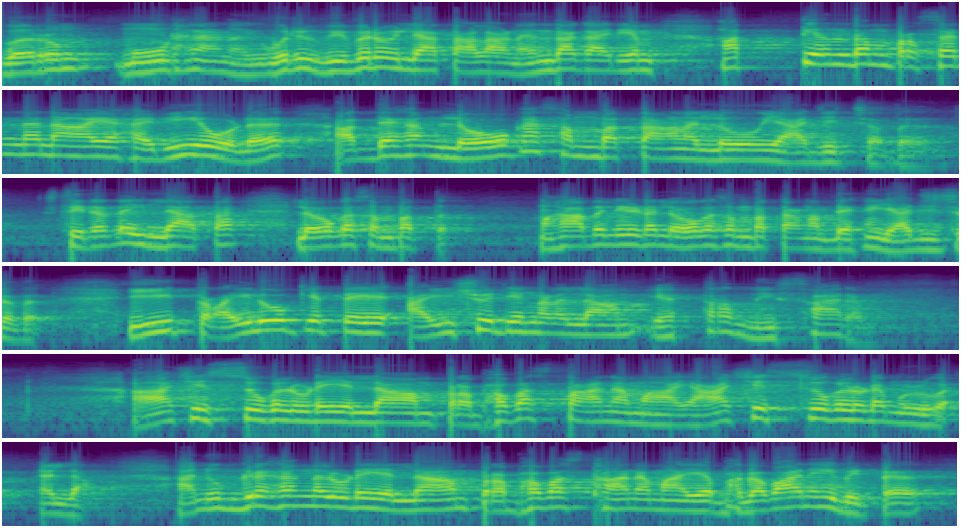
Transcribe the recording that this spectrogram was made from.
വെറും മൂഢനാണ്. ഒരു വിവരമില്ലാത്ത ആളാണ്. എന്താ കാര്യം? അത്യന്തം പ്രസന്നനായ ഹരിയോട് അദ്ദേഹം ലോകസമ്പത്താണല്ലോ യാചിച്ചത്. സ്ഥിരതയില്ലാത്ത ലോകസമ്പത്ത്. മഹാബലിയുടെ ലോകസമ്പത്താണ് അദ്ദേഹം യാചിച്ചത്. ഈ ത്രൈലോക്യത്തെ ഐശ്വര്യങ്ങളെല്ലാം എത്ര നിസ്സാരം. ആശിസ്സുകളുടെ എല്ലാം പ്രഭവസ്ഥാനമായ ആശിസ്സുകളുടെ മുഴുവൻ എല്ലാം അനുഗ്രഹങ്ങളുടെ എല്ലാം പ്രഭവസ്ഥാനമായ ഭഗവാനെ വിട്ട്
